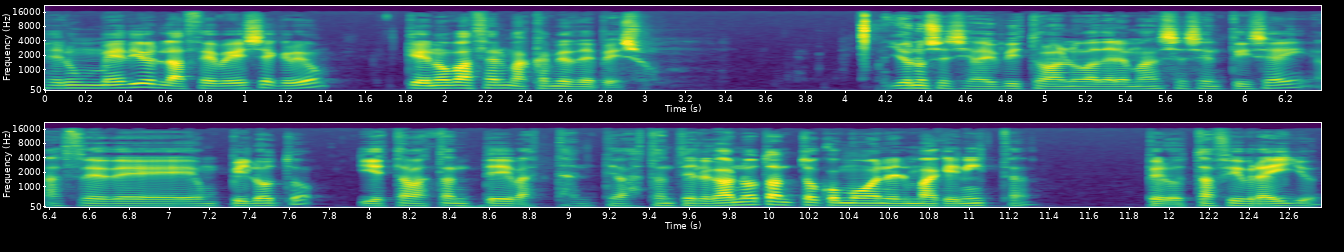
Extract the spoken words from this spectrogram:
en un medio, en la CBS creo, que no va a hacer más cambios de peso. Yo no sé si habéis visto la nueva de Le Mans 66, hace de un piloto y está bastante, bastante, bastante delgado, no tanto como en el maquinista, pero está fibraillo.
